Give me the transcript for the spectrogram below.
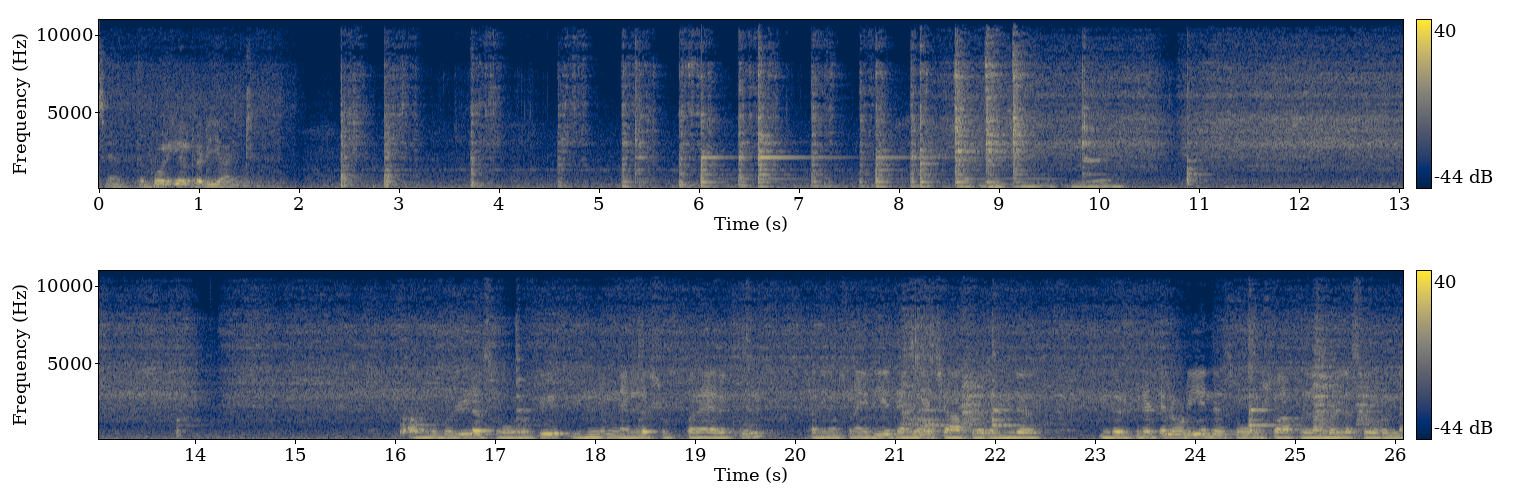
சத்த பொரியல் ரெடி ஆகிட்டு வந்து சோறுக்கு இன்னும் நல்ல சூப்பராக இருக்கும். அதிகம் சொன்னால் இதையே தனியாக சாப்பிடலாம். இந்த இந்த ஒரு பிரட்டலோடையே இந்த சோறு சாப்பிடலாம். வெள்ளை சோறுல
